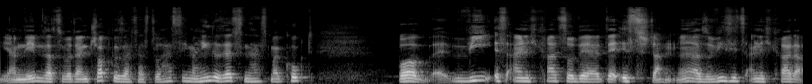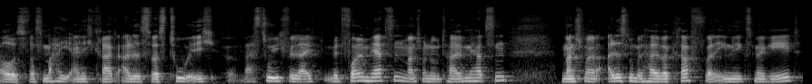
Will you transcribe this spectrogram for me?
ja, im Nebensatz über deinen Job gesagt hast. Du hast dich mal hingesetzt und hast mal geguckt, boah, wie ist eigentlich gerade so der, der Ist-Stand? Ne? Also wie sieht es eigentlich gerade aus? Was mache ich eigentlich gerade alles? Was tue ich? Was tue ich vielleicht mit vollem Herzen, manchmal nur mit halbem Herzen? manchmal alles nur mit halber Kraft, weil irgendwie nichts mehr geht.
